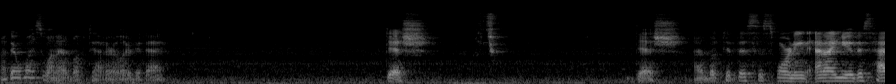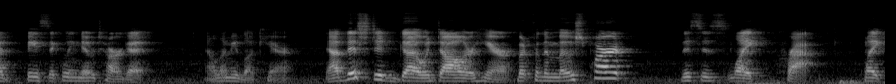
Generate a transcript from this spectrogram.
Oh, there was one I looked at earlier today. Dish. Dish. I looked at this this morning and I knew this had basically no target. Now let me look here. Now this did go a dollar here, but for the most part, this is like crap. Like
